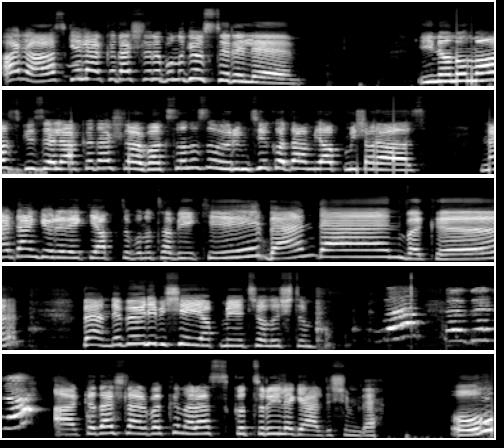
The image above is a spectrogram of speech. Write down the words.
Aras gel arkadaşlara bunu gösterelim. İnanılmaz güzel arkadaşlar. Baksanıza örümcek adam yapmış Aras. Nereden görerek yaptı bunu tabii ki? Benden. Bakın. Ben de böyle bir şey yapmaya çalıştım. Arkadaşlar bakın Aras skuterıyla geldi şimdi. Oo,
